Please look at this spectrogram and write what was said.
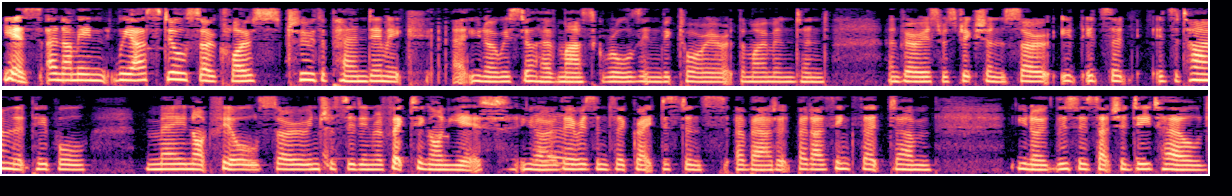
Yes, and I mean, we are still so close to the pandemic. Uh, you know, we still have mask rules in Victoria at the moment and and various restrictions. So it, it's a it's a time that people may not feel so interested in reflecting on yet. You know, there isn't a great distance about it, but I think that um, you know this is such a detailed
